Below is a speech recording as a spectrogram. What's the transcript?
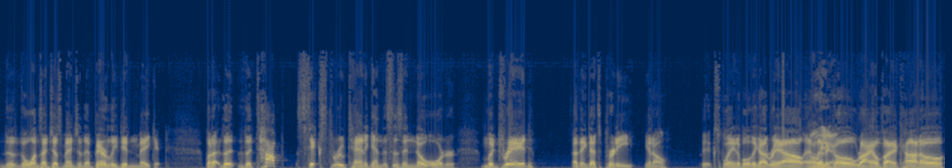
the the ones I just mentioned that barely didn't make it. But uh, the the top six through ten again. This is in no order. Madrid, I think that's pretty. You know, explainable. They got Real, Atletico, Rayo Vallecano,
